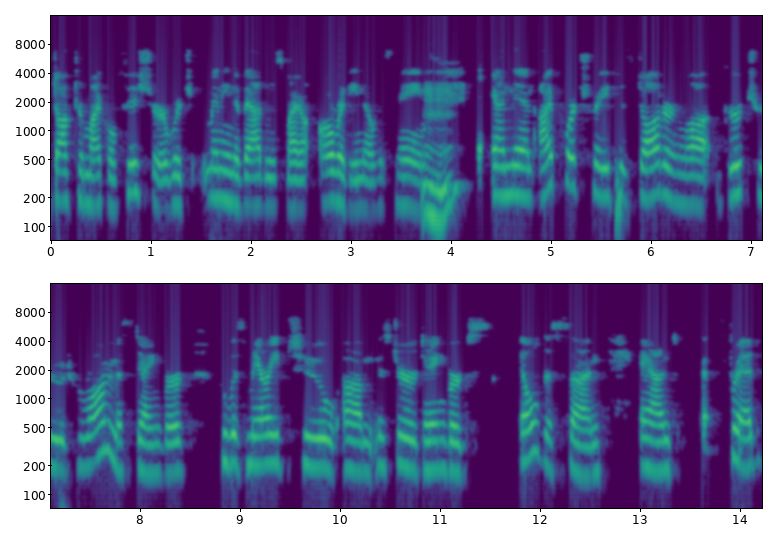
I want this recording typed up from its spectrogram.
Dr. Michael Fisher, which many Nevadans might already know his name. Mhm. And then I portrayed his daughter-in-law, Gertrude Hieronymus Dangberg, who was married to um, Mr. Dangberg's eldest son, and Fred.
